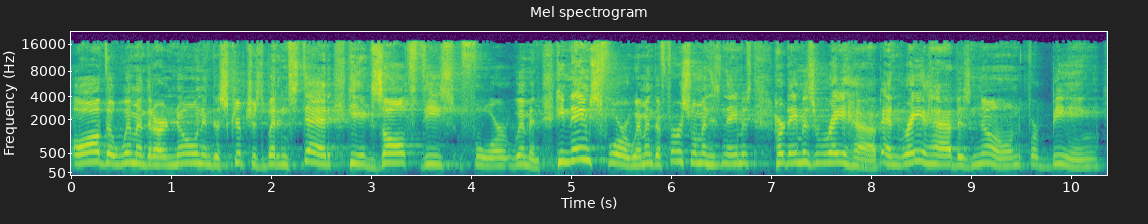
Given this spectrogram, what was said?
all the women that are known in the scriptures, but instead, he exalts these four women. He names four women. The first woman, his name is, her name is Rahab, and Rahab is known for being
